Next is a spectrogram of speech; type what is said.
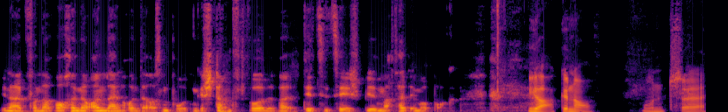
innerhalb von einer Woche eine Online-Runde aus dem Boden gestampft wurde, weil DCC-Spielen macht halt immer Bock. Ja, genau. Und äh,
